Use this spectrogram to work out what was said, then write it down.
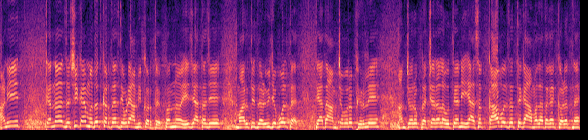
आणि त्यांना जशी काय मदत करता येईल तेवढे आम्ही करतो आहे पण हे जे आता जे मारुती दळवी जे बोलत आहेत ते आता आमच्याबरोबर फिरले आमच्याबरोबर प्रचाराला होते आणि हे असं का बोलतात ते काय आम्हाला आता काय कळत नाही.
